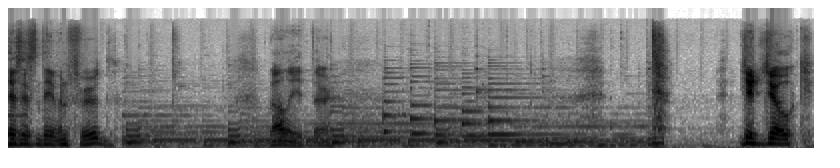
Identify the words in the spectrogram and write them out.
This isn't even food. But I'll eat there. you joke.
